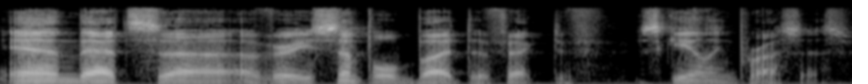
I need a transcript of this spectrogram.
And that's uh, a very simple but effective scaling process.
